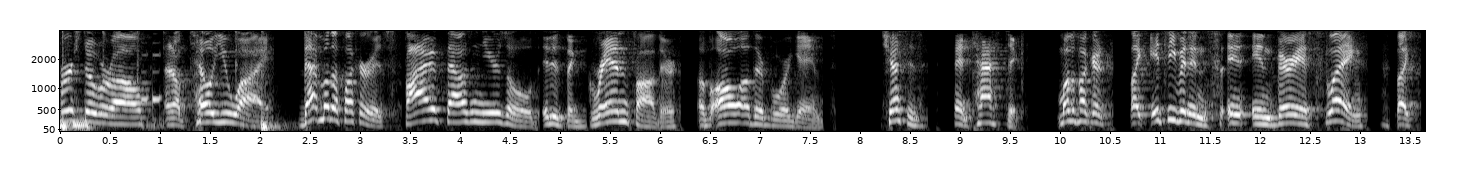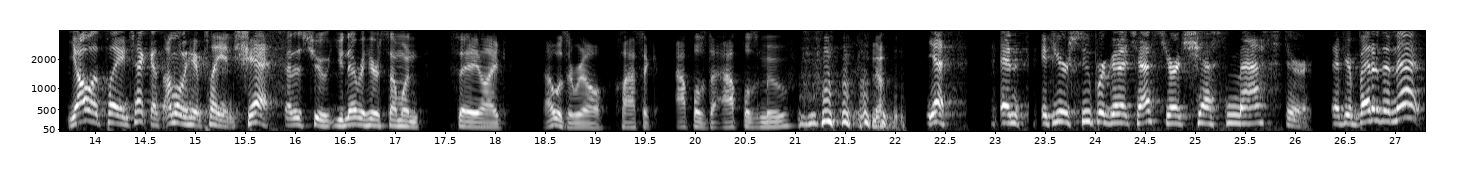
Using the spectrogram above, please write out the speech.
first overall, and I'll tell you why. That motherfucker is 5,000 years old. It is the grandfather of all other board games. Chess is fantastic. Motherfucker, like, it's even in, in, in various slang. Like, y'all are playing checkers. I'm over here playing chess. That is true. You never hear someone say like, "That was a real classic apples to apples move." no, Yes. And if you're super good at chess, you're a chess master. And if you're better than that,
